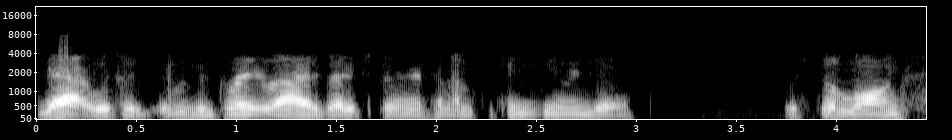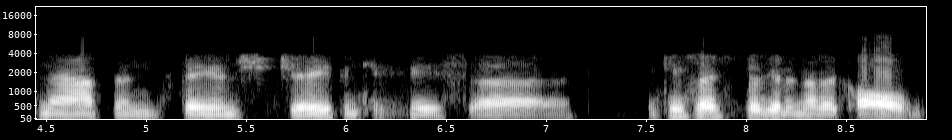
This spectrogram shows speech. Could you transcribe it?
yeah, it was a it was a great ride, great experience, and I'm continuing to to still long snap and stay in shape in case uh, in case I still get another call.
